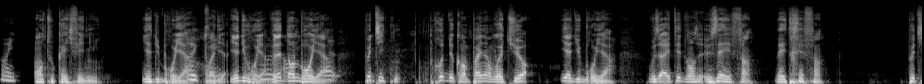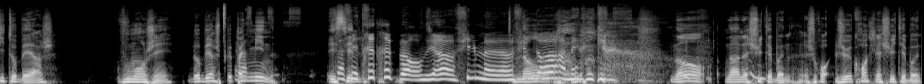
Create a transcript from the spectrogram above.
Oui. En tout cas, il fait nuit. Il y a du brouillard, on va dire. Il y a du brouillard. Vous êtes dans le brouillard. Petite route de campagne en voiture, il y a du brouillard. Vous arrêtez devant. Vous avez faim. Vous avez très faim. Petite auberge. Vous mangez. L'auberge peut pas de mine. Et Ça c'est fait très très peur. On dirait un film, un film d'horreur américain. Non, non, la chute est bonne. Je crois, je crois que la chute est bonne.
